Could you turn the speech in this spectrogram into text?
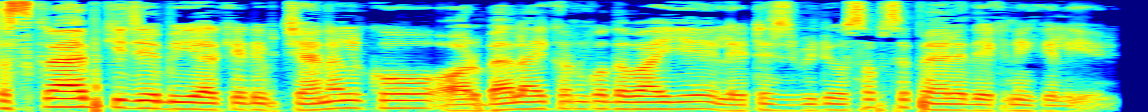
सब्सक्राइब कीजिए बी आर के चैनल को और बेल आइकन को दबाइए लेटेस्ट वीडियो सबसे पहले देखने के लिए।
